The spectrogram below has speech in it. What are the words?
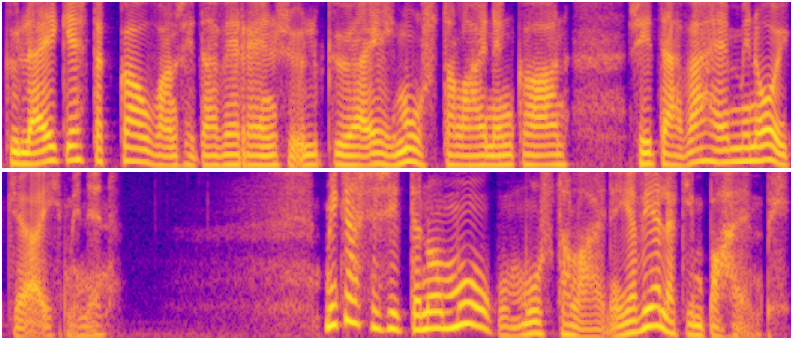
Kyllä ei kestä kauan sitä verensylkyä, ei mustalainenkaan, sitä vähemmin oikea ihminen. Mikä se sitten on muu kuin mustalainen ja vieläkin pahempi?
